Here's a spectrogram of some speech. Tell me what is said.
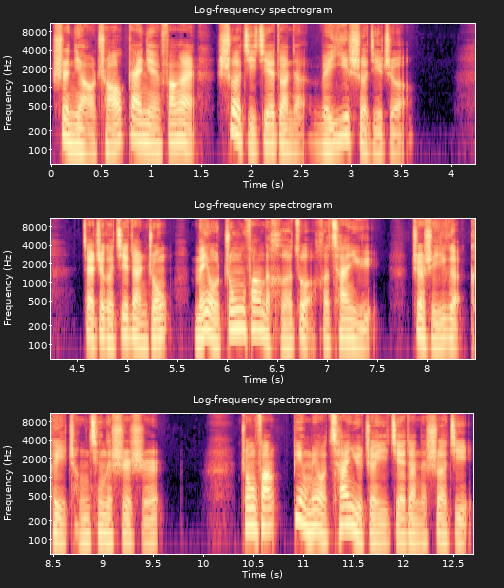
是鸟巢概念方案设计阶段的唯一设计者，在这个阶段中没有中方的合作和参与，这是一个可以澄清的事实。中方并没有参与这一阶段的设计。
